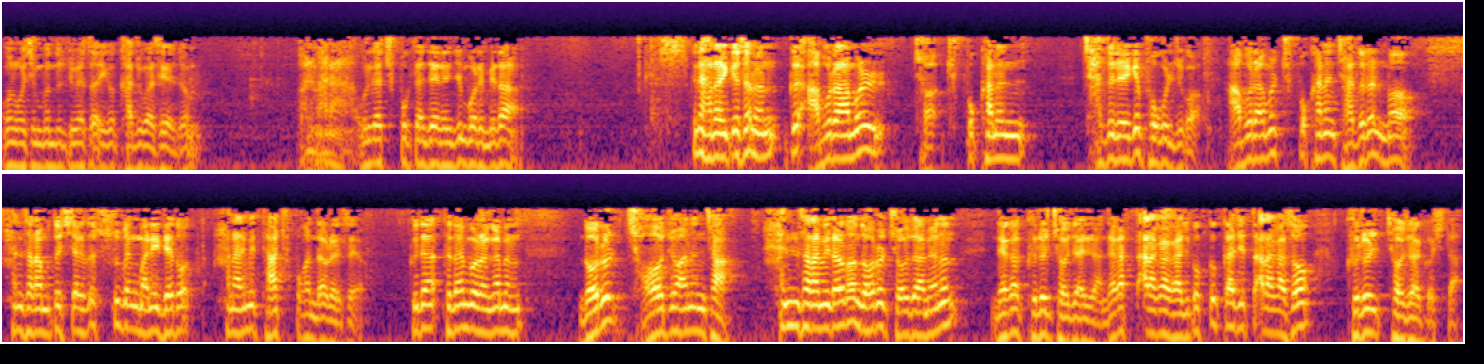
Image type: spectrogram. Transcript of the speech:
오늘 오신 분들 중에서 이거 가져가세요, 좀. 얼마나 우리가 축복된 자인지 모릅니다. 근데 하나님께서는 그 아브라함을 축복하는 자들에게 복을 주고 아브라함을 축복하는 자들은 뭐 한 사람부터 시작해서 수백만이 돼도 하나님이 다 축복한다고 그랬어요. 그 다음에 뭐라고 하면 너를 저주하는 자, 한 사람이라도 너를 저주하면은 내가 그를 저주하리라. 내가 따라가 가지고 끝까지 따라가서 그를 저주할 것이다.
